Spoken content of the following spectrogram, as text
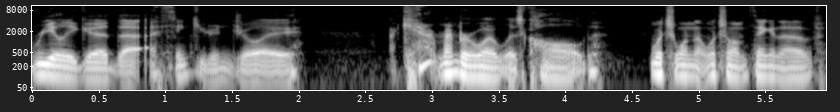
really good that I think you'd enjoy. I can't remember what it was called. Which one? Which one I'm thinking of?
